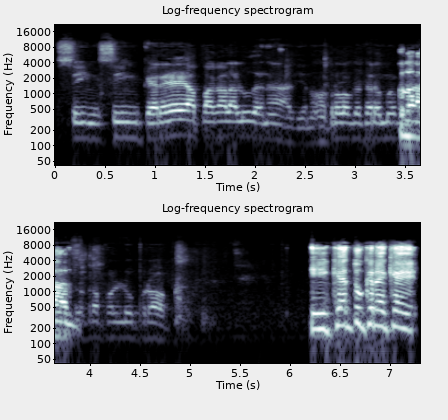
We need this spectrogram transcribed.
sin, sin querer apagar la luz de nadie. Nosotros lo que queremos es Claro. nosotros por luz propia. ¿Y qué tú crees que,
